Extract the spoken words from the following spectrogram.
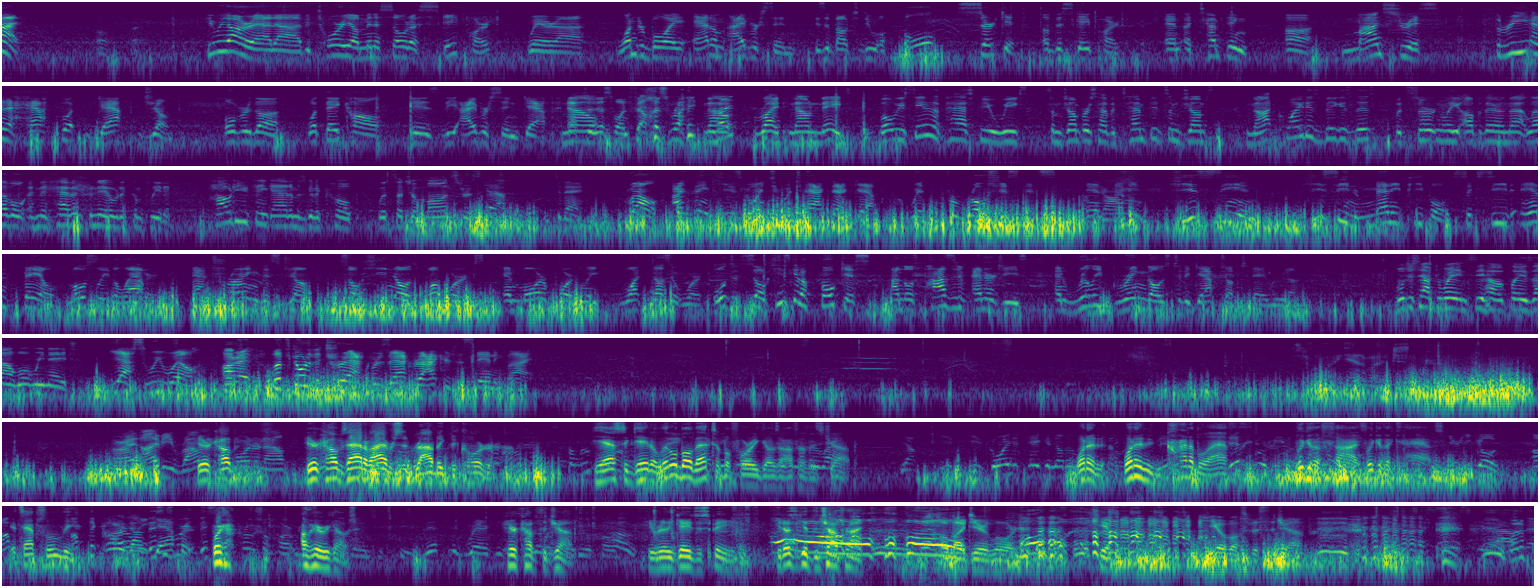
by. Oh, Here we are at uh, Victoria, Minnesota skate park where uh, Wonder Boy Adam Iversen is about to do a full circuit of the skate park and attempting a monstrous three and a half foot gap jump over the what they call is the Iversen gap Now- after this one, fellas, right? Now, right? right. now, Nate, what we've seen in the past few weeks, some jumpers have attempted some jumps, not quite as big as this, but certainly up there in that level, and they haven't been able to complete it. How do you think Adam is going to cope with such a monstrous gap today? Well, I think he's going to attack that gap with ferociousness. And I mean, he's seen he's seen many people succeed and fail, mostly the latter, at trying this jump. So he knows what works and more importantly, what doesn't work. So he's gonna focus on those positive energies and really bring those to the gap jump today, Ruda. We'll just have to wait and see how it plays out, won't we, Nate? Yes, we will. All right, let's go to the track where Zach Rockers is standing by. All right, Ivy, round Here the comes- corner now. Here comes Adam Iversen rounding the corner. He has to gate a little momentum before he goes off of his jump. Yeah, he's, he's going to take another What a what an incredible athlete! will be the Look at the thighs. Look at the calves. Here he goes. Up, It's absolutely. the Oh, Carly this is where this We're is the crucial part. Oh, here he goes. This is where he's Here comes the really jump. gonna do a focus. He really gauges speed. He doesn't get the jump right. Oh, oh my dear lord! Oh, oh. He, he almost missed the jump.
